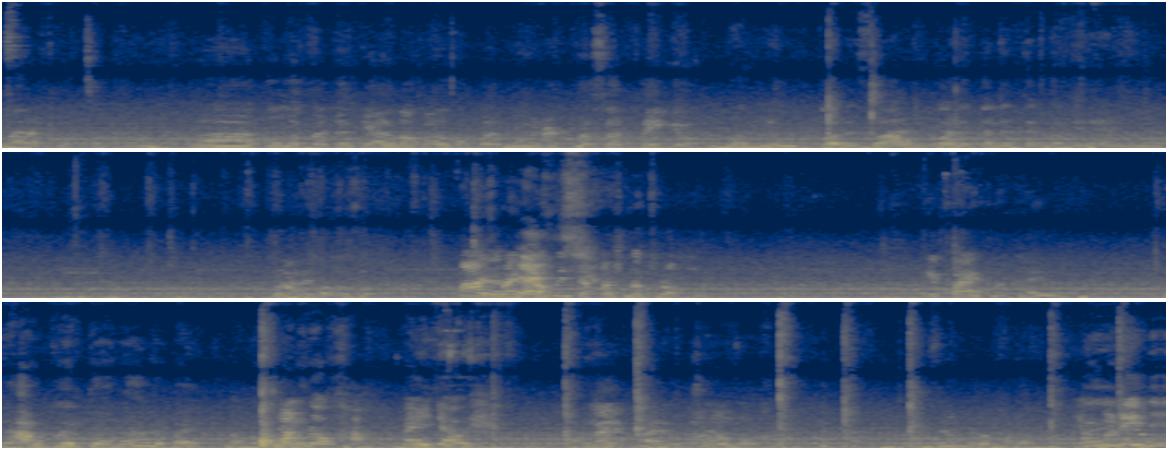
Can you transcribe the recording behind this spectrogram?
ને અટકું છે વાહ કોમલ પતંગ કે હલવા હલવા મમ્મી નટખો સર થઈ ગયો. કરે તો આવું કરે. તને તાર મંદિર જો પાંચ નથી રમવું બાઈક થાય કરતો ખા આવે ખા મને દે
